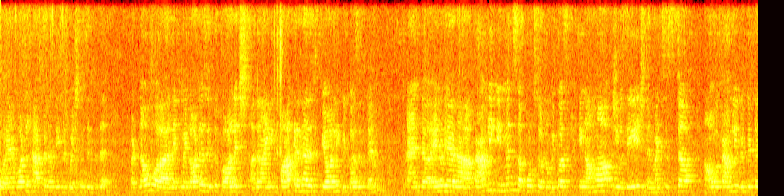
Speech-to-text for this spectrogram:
போறேன்? வாட் will ஹேப்பன் அப்படின்ற கொஸ்டின்ஸ் இருந்தது. பட் நவ் லைக் மை டாட்டர்ஸ் இன் டு காலேஜ் அதை நான் இன்னைக்கு பார்க்குறேன்னா அது பியூர்லி பிகாஸ் ஆஃப் தெம் அண்ட் என்னுடைய ஃபேமிலிக்கு இம்மென்ஸ் சப்போர்ட் சொல்கிறோம் பிகாஸ் எங்கள் அம்மா ஷி வாஸ் ஏஜ் அண்ட் மை சிஸ்டர் அவங்க ஃபேமிலி விட்டுட்டு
